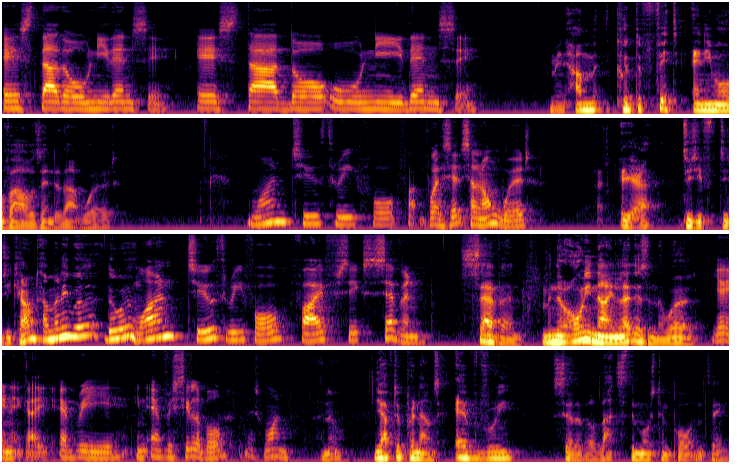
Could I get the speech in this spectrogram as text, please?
Estadounidense. Estadounidense. I mean, how could there fit any more vowels into that word? One, two, three, four, five. Well, it's- it's a long word. Uh, yeah. Did you did you count how many were there were? One, two, three, four, five, six, seven. Seven. I mean, there are only nine letters in the word. Yeah, in every in every syllable, there's one. I know. You have to pronounce every syllable. That's the most important thing.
